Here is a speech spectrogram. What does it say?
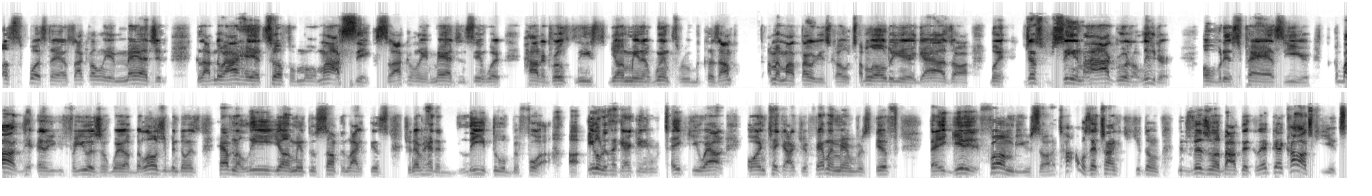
us sports staff. So I can only imagine because I know I had tough for my six. So I can only imagine seeing what how the growth these young men have went through because I'm I'm in my 30s, coach. I'm a little older than your guys are, but just seeing how I grew as a leader over this past year. About uh, for you as well. But long as you've been doing is having to lead young men through something like this, you never had to lead through it before. Uh, illness like I can take you out or take out your family members if they get it from you. So how was that trying to keep them vigilant about that? Because they're college kids.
